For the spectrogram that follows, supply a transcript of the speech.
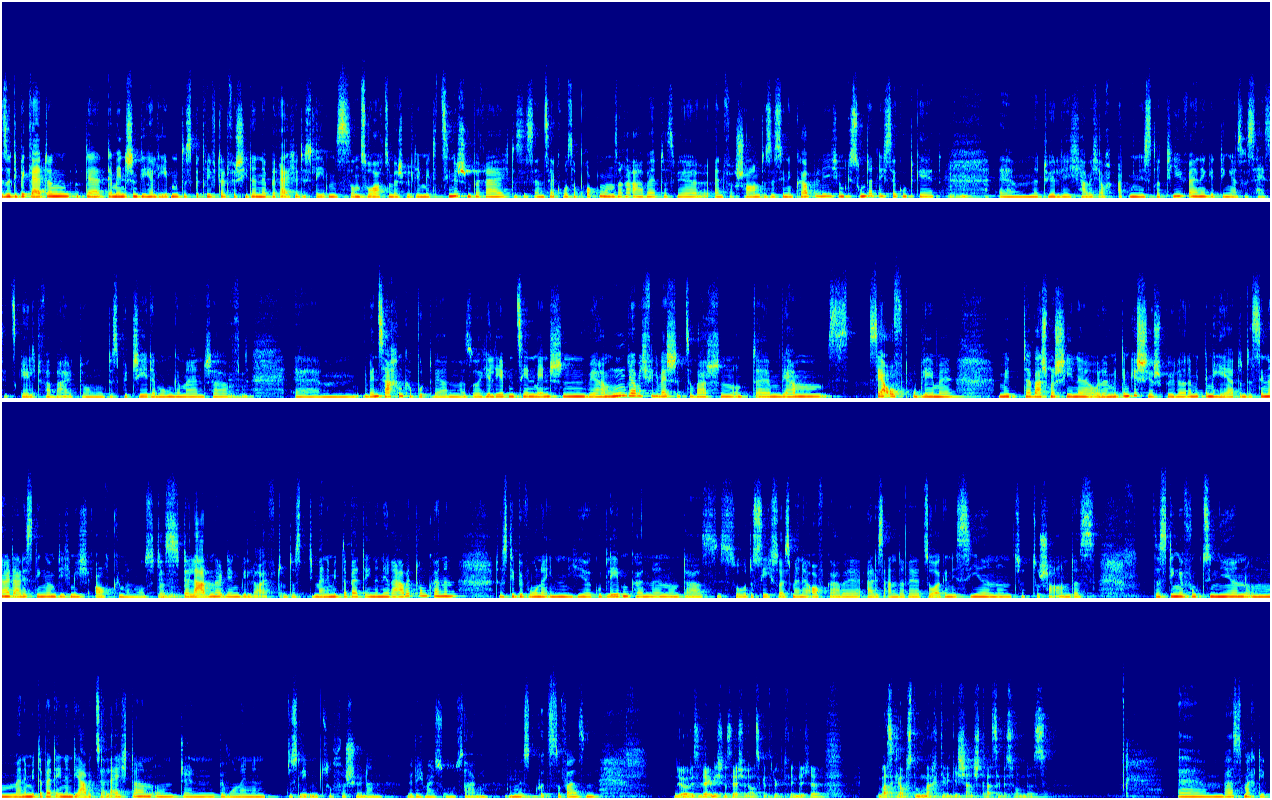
Also die Begleitung der, der Menschen, die hier leben, das betrifft halt verschiedene Bereiche des Lebens und so auch zum Beispiel den medizinischen Bereich. Das ist ein sehr großer Brocken unserer Arbeit, dass wir einfach schauen, dass es ihnen körperlich und gesundheitlich sehr gut geht. Mhm. Ähm, natürlich habe ich auch administrativ einige Dinge, also sei es jetzt Geldverwaltung, das Budget der Wohngemeinschaft. Mhm. Ähm, wenn Sachen kaputt werden, also hier leben zehn Menschen, wir haben unglaublich viel Wäsche zu waschen und ähm, wir haben sehr oft Probleme mit der Waschmaschine oder mhm. mit dem Geschirrspüler oder mit dem Herd. Und das sind halt alles Dinge, um die ich mich auch kümmern muss. Dass mhm. der Laden halt irgendwie läuft und dass die, meine MitarbeiterInnen ihre Arbeit tun können, dass die BewohnerInnen hier gut leben können. Und das ist so, das sehe ich so als meine Aufgabe, alles andere zu organisieren und zu schauen, dass dass Dinge funktionieren, um meinen MitarbeiterInnen die Arbeit zu erleichtern und den BewohnerInnen das Leben zu verschönern würde ich mal so sagen, um mhm. es kurz zu fassen. Ja, das ist eigentlich schon sehr schön ausgedrückt, finde ich. Ja. Was glaubst du, macht die WG-Schandstraße besonders? Ähm, was macht die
